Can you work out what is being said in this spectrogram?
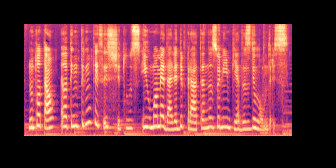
No total, ela tem 36 títulos e uma medalha de prata nas Olimpíadas de Londres.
